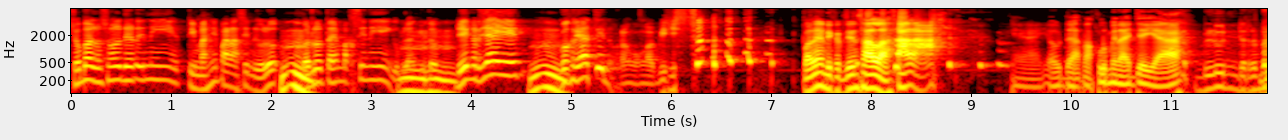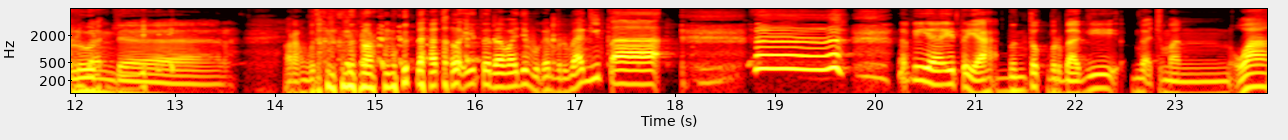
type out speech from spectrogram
coba lu solder ini, timahnya panasin dulu, Mm-mm. baru lu tembak sini. Gue bilang gitu. Mm-mm. Dia ngerjain. Hmm. Gue ngeliatin, orang gue nggak bisa. Paling yang dikerjain salah. Salah. Ya, udah maklumin aja ya. Blunder berbagi. Blunder. Orang buta nuntun orang buta. Kalau itu namanya bukan berbagi, Pak. Tapi ya itu ya bentuk berbagi nggak cuman uang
